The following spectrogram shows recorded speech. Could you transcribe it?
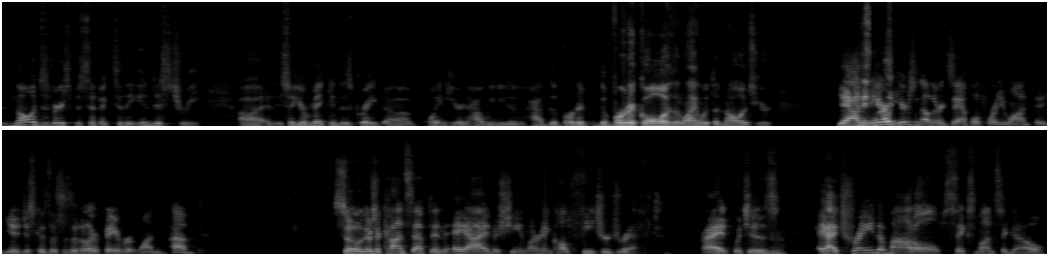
knowledge is very specific to the industry. Uh, so you're making this great uh, point here how we need to have the vertical the vertical as aligned with the knowledge here. Yeah, I mean, here, here's another example for you on you know, just because this is another favorite one. Um, so there's a concept in AI and machine learning called feature drift, right? Which is, mm-hmm. Hey, I trained a model six months ago,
